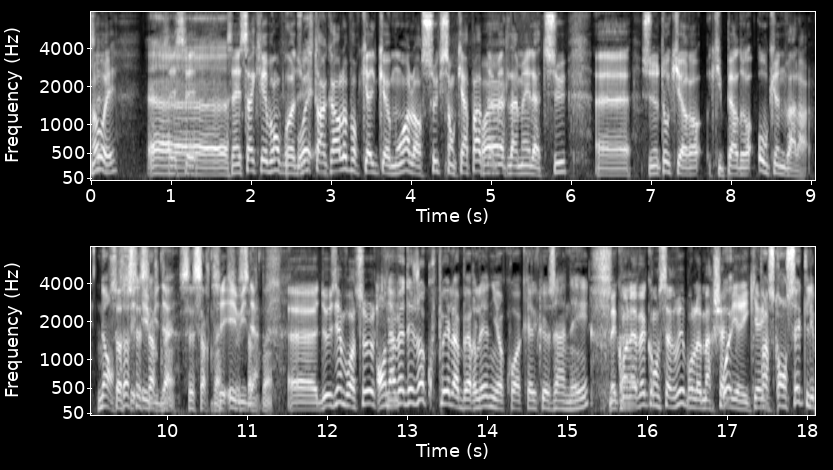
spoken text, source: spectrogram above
Ah oui. C'est- Euh, C'est un sacré bon produit. ouais. C'est encore là pour quelques mois. Alors, ceux qui sont capables de mettre la main là-dessus, euh, c'est une auto qui aura, qui perdra aucune valeur. Non, ça, c'est évident. certain. C'est certain. C'est évident. certain. Euh, deuxième voiture, On qui- avait déjà coupé la berline il y a quoi, quelques années. mais qu'on avait conservé pour le marché américain. Parce qu'on sait que les,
